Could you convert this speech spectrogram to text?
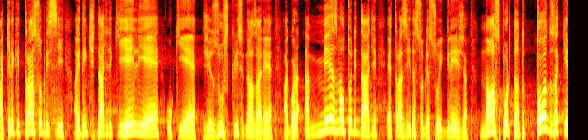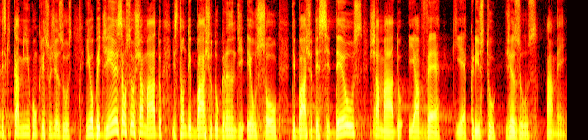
aquele que traz sobre si a identidade de que ele é o que é, Jesus Cristo de Nazaré. Agora, a mesma autoridade é trazida sobre a sua igreja. Nós, portanto, todos aqueles que caminham com Cristo Jesus, em obediência ao seu chamado, estão debaixo do grande eu sou, debaixo desse Deus chamado Yahvé, que é Cristo Jesus. Amém.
